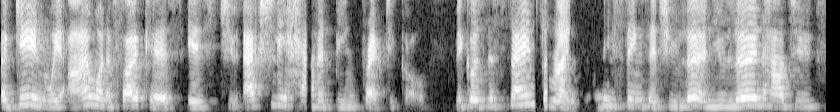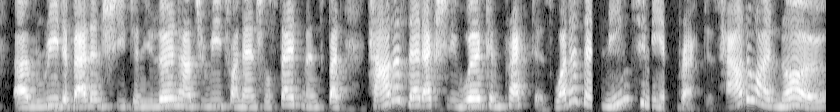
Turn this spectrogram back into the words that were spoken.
again where i want to focus is to actually have it being practical. Because the same right. these things that you learn you learn how to um, read a balance sheet and you learn how to read financial statements but how does that actually work in practice? What does that mean to me in practice? How do i know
